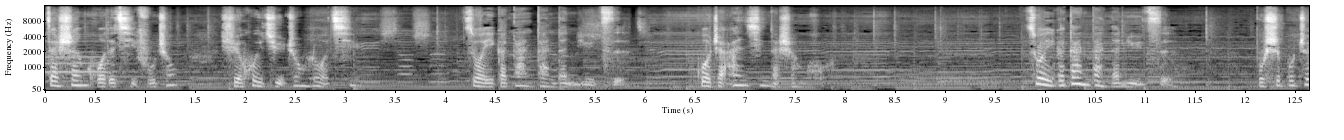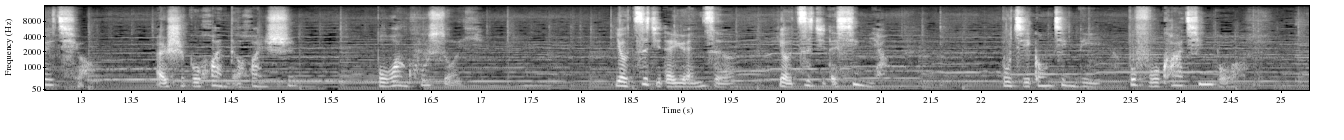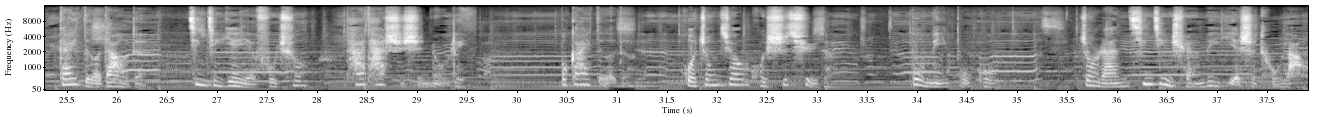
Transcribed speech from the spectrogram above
在生活的起伏中，学会举重若轻。做一个淡淡的女子，过着安心的生活。做一个淡淡的女子，不是不追求，而是不患得患失，不忘乎所以。有自己的原则，有自己的信仰，不急功近利，不浮夸轻薄。该得到的，兢兢业业付出，踏踏实实努力；不该得的，或终究会失去的，不迷不顾。纵然倾尽全力，也是徒劳。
